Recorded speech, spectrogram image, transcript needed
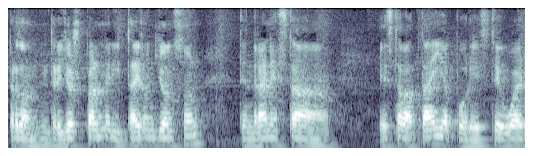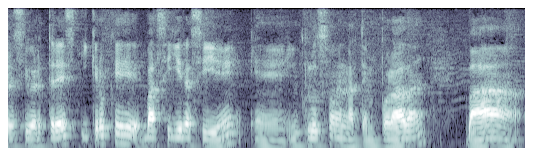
perdón, entre Josh Palmer y Tyron Johnson tendrán esta, esta batalla por este wide receiver 3 y creo que va a seguir así, ¿eh? Eh, incluso en la temporada va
